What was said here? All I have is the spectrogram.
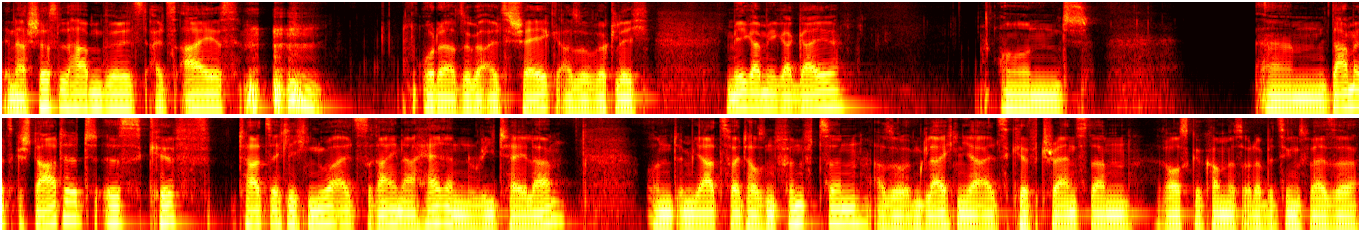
in der Schüssel haben willst, als Eis oder sogar als Shake. Also wirklich mega, mega geil. Und ähm, damals gestartet ist Kiff tatsächlich nur als reiner Herren-Retailer. Und im Jahr 2015, also im gleichen Jahr, als Kiff Trans dann rausgekommen ist oder beziehungsweise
